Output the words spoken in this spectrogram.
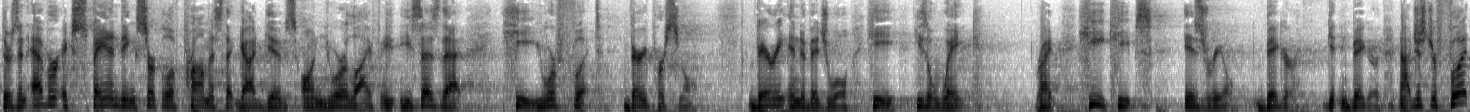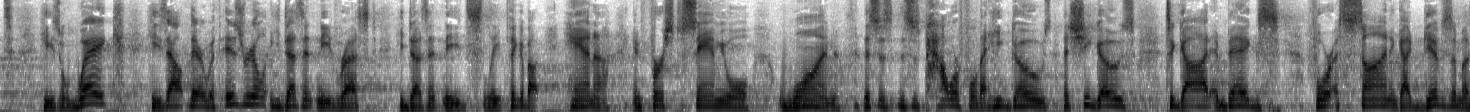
there's an ever expanding circle of promise that God gives on your life. He, he says that He, your foot, very personal, very individual. He, He's awake, right? He keeps Israel bigger getting bigger. Not just your foot, he's awake, he's out there with Israel. He doesn't need rest, he doesn't need sleep. Think about Hannah in 1 Samuel 1. This is, this is powerful that he goes, that she goes to God and begs for a son, and God gives, him a,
